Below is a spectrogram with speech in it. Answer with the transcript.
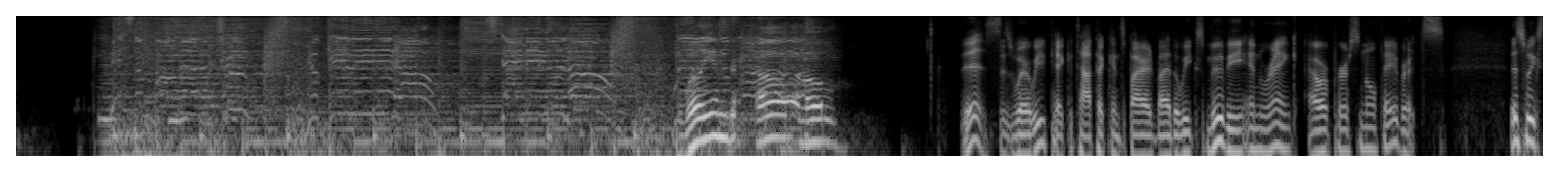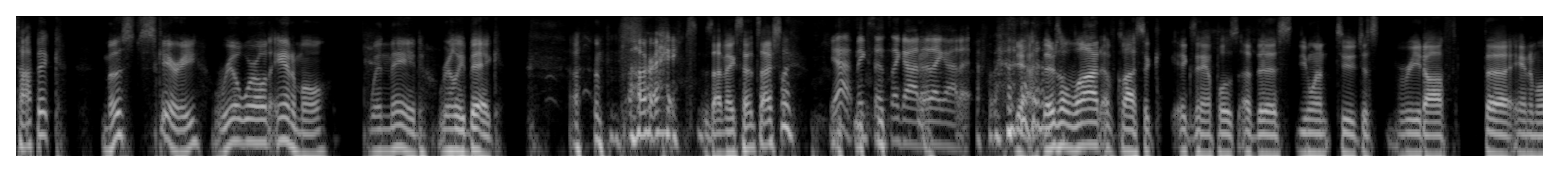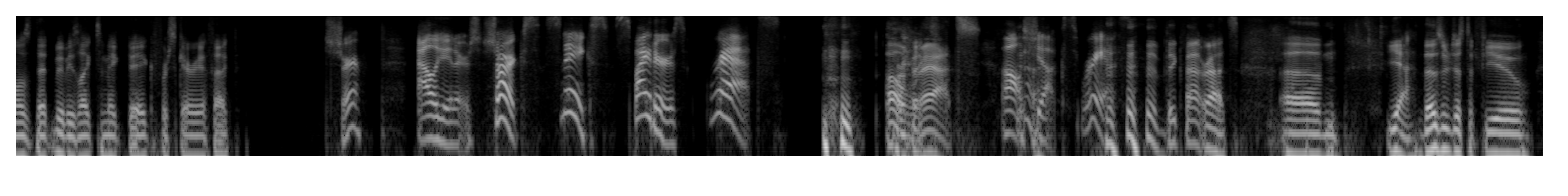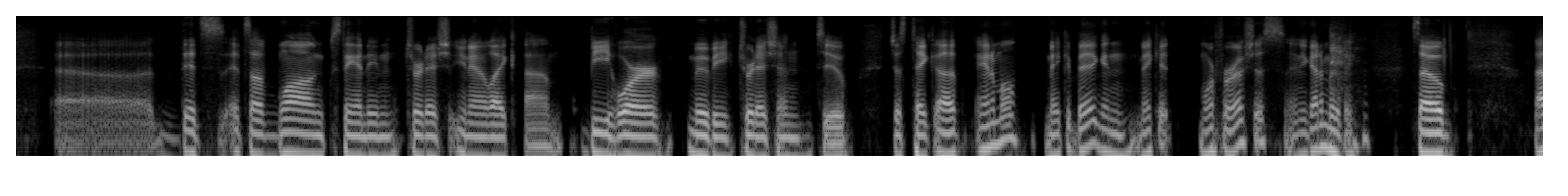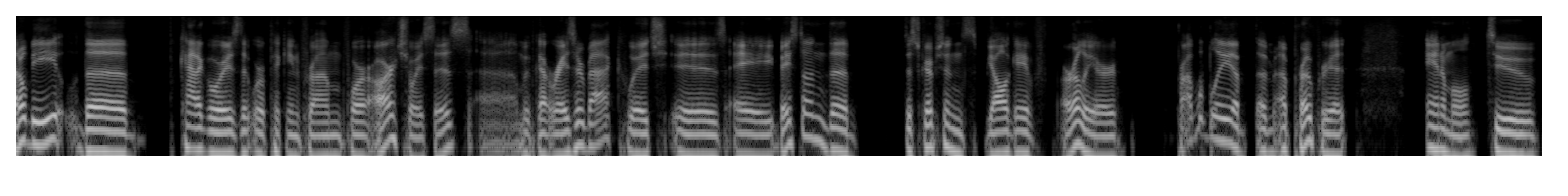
William. Oh, This is where we pick a topic inspired by the week's movie and rank our personal favorites. This week's topic most scary real world animal when made really big. All right. Does that make sense, Ashley? Yeah, it makes sense. I got it. I got it. yeah, there's a lot of classic examples of this. You want to just read off the animals that movies like to make big for scary effect? sure. Alligators, sharks, snakes, spiders, rats. oh, Perfect. rats. Oh Yeah. shucks, rats. big fat rats. Um, yeah, those are just a few. Uh, it's it's a long standing tradition, you know, like um, B horror movie tradition to just take a animal, make it big, and make it more ferocious, and you got a movie. so that'll be the categories that we're picking from for our choices. Uh, we've got Razorback, which is a based on the descriptions y'all gave earlier, probably a, an appropriate animal to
